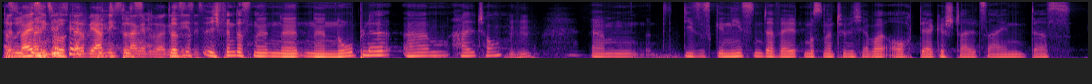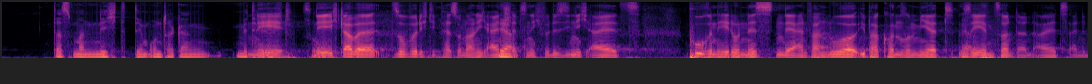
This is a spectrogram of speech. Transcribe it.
Das also weiß ich, ich nicht, so, wir haben nicht so lange drüber geredet. Ist, ich finde das eine, eine, eine noble ähm, Haltung. Mhm. Ähm, dieses Genießen der Welt muss natürlich aber auch der Gestalt sein, dass, dass man nicht dem Untergang mithilft. Nee, so. nee ich glaube, so würde ich die Person auch nicht einschätzen. Ja. Ich würde sie nicht als puren Hedonisten, der einfach ja. nur überkonsumiert ja. sehen, sondern als eine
